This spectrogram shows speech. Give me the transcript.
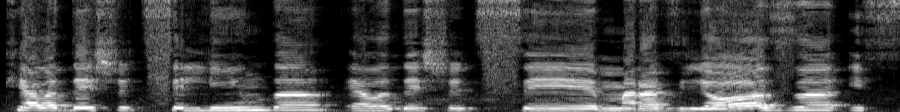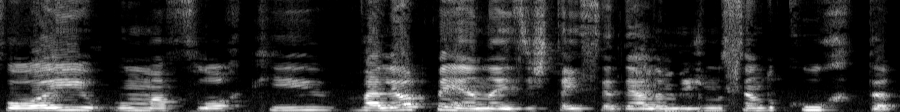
que ela deixa de ser linda, ela deixa de ser maravilhosa e foi uma flor que valeu a pena a existência dela, mesmo sendo curta.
